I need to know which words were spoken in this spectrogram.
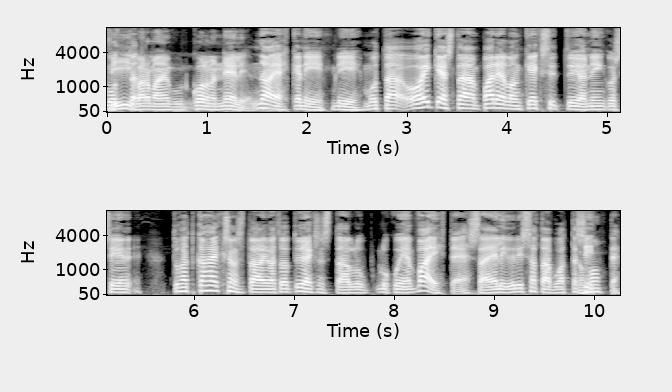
Vii, varmaan joku kolme neljä. No ehkä niin, niin. mutta oikeastaan padel on keksitty jo niin kuin siinä 1800-1900-lukujen vaihteessa, eli yli sata vuotta Oho. sitten.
